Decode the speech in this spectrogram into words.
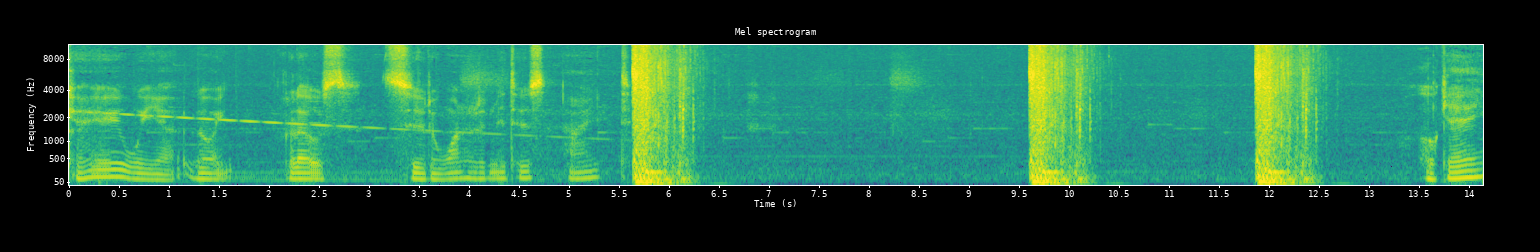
Okay, we are going close to the 100 meters height. Okay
